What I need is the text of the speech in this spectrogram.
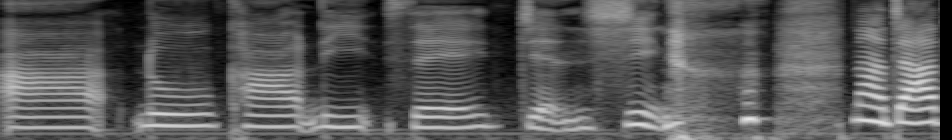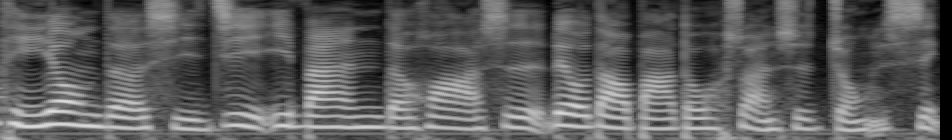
阿鲁卡里 C 碱性。那家庭用的洗剂一般的话是六到八都算是中性。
